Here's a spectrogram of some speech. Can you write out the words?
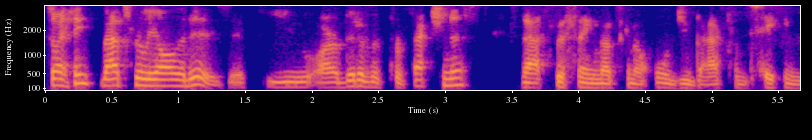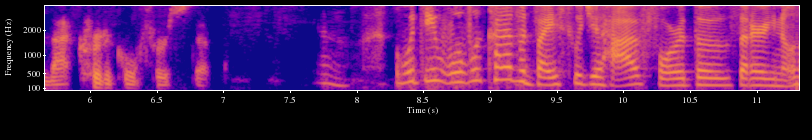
So I think that's really all it is. If you are a bit of a perfectionist, that's the thing that's going to hold you back from taking that critical first step. Yeah. What do you? What, what kind of advice would you have for those that are you know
